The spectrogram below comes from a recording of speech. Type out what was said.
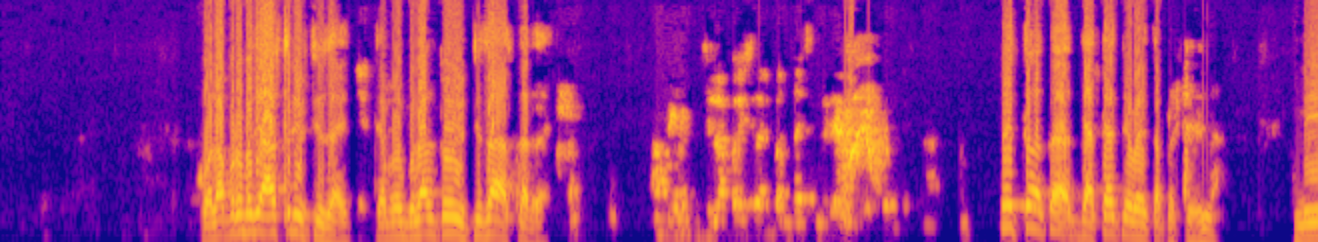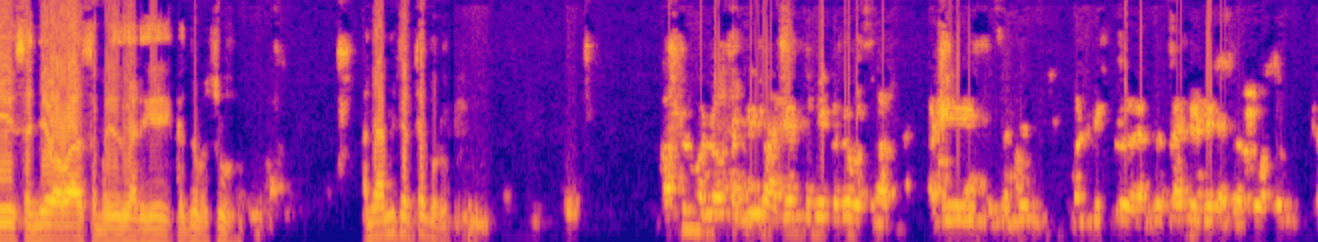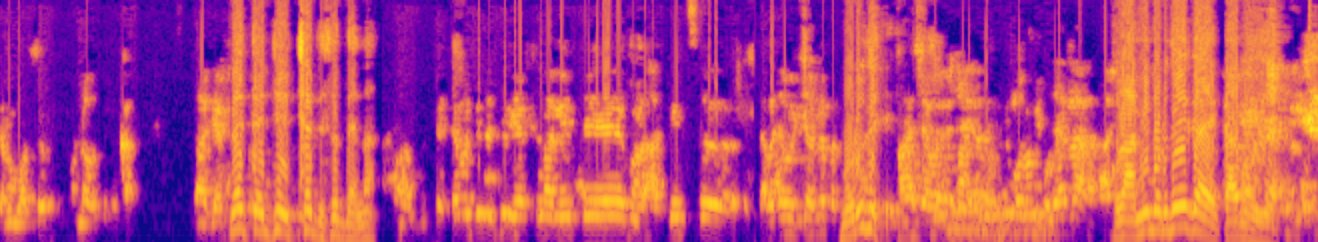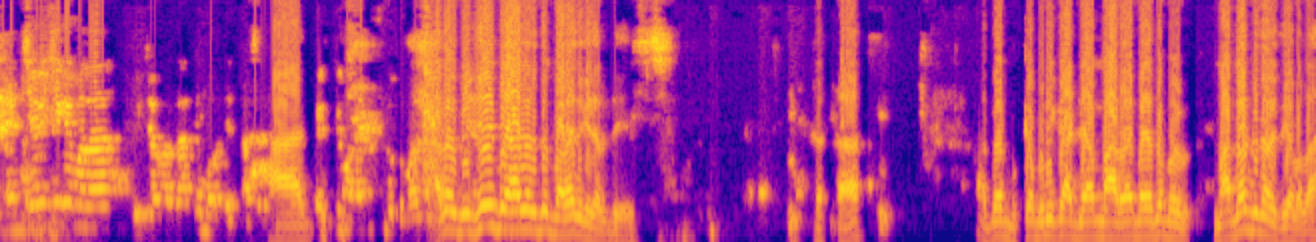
कोल्हापूरमध्ये आज तरी युतीच आहे. त्यामुळे गुलाल तो युतीचा असणार आहे जिल्हा परिषद आणि पंचायत समिती नाही तो आता त्या त्या वेळेचा प्रश्न ना. मी संजय बाबा समज गाडगे एकत्र बसू. आणि आम्ही चर्चा करू. म्हणलं नाही त्यांची इच्छा दिसत नाही ना. रिॲक्शन आली ते अगदीच त्याला जेव्हा विचारलं मरू दे. आम्ही मरू दे काय काय म्हणू? त्यांच्याविषयी काय मला विचारलं का ते मरू देत आता विजय मिळाल्यावर तर बघायचं काय चालते? आता कबरी काढल्या तर ब- मारणार बी नाहीत का मला?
